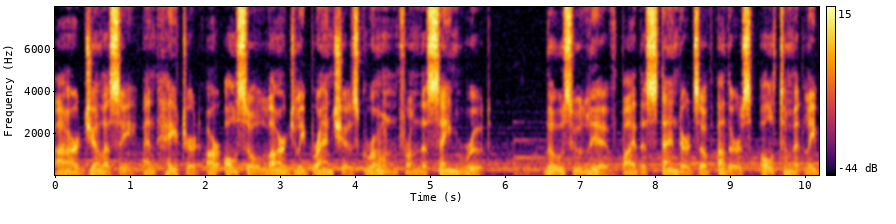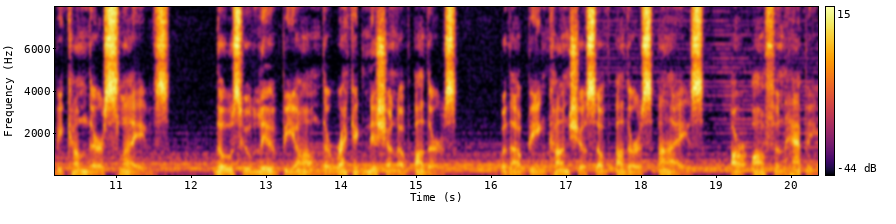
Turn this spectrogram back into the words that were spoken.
Our jealousy and hatred are also largely branches grown from the same root. Those who live by the standards of others ultimately become their slaves. Those who live beyond the recognition of others, without being conscious of others' eyes, are often happy.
